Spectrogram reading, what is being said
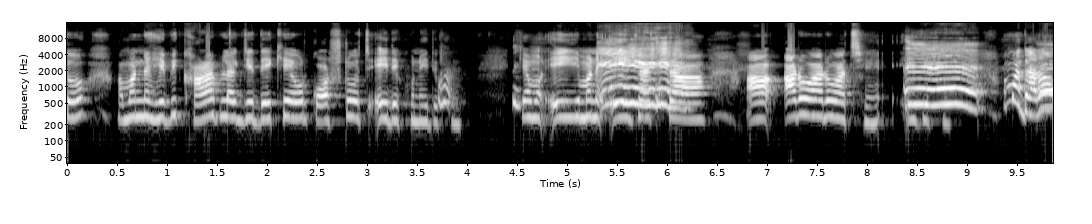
তো? আমার না হেভি খারাপ লাগছে দেখে, ওর কষ্ট হচ্ছে। এই দেখুন এই দেখুন। কেমন, এই মানে এই একটা আরও আরও আছে। এই দেখুন। আমার দাঁড়াও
